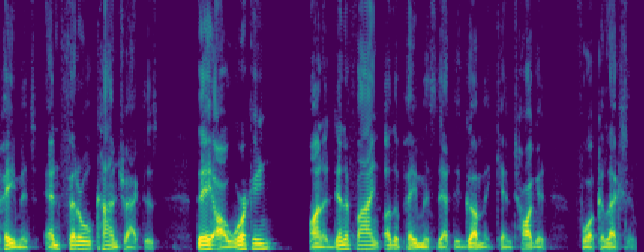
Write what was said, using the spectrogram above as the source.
payments and Federal contractors, they are working on identifying other payments that the government can target for collection.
